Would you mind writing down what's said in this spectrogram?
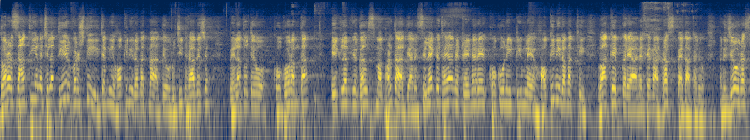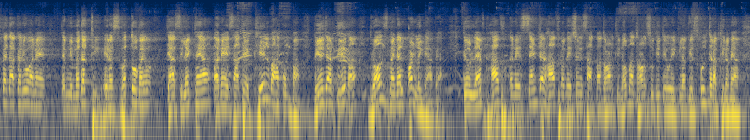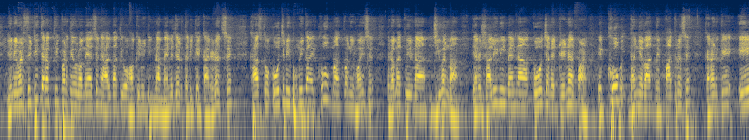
ધોરણ સાતથી અને છેલ્લા તેર વર્ષથી તેમની હોકીની રમતમાં તેઓ રુચિ ધરાવે છે. પહેલા તો તેઓ ખોખો રમતા, એકલવ્ય ગર્લ્સમાં ભણતા, ત્યારે સિલેક્ટ થયા અને ટ્રેનરે ખોખોની ટીમને હોકીની રમતથી વાકેફ કર્યા અને તેમાં રસ પેદા કર્યો. અને જેવો રસ પેદા કર્યો અને તેમની મદદથી એ રસ વધતો ગયો ત્યાં સિલેક્ટ થયા અને સાથે ખેલ મહાકુંભમાં બે હજાર તેરમાં બ્રોન્ઝ મેડલ પણ લઈને આવ્યા. તેઓ લેફ્ટ હાફ અને સેન્ટર હાફ રમે છે. સાતમા ધોરણથી નવમા ધોરણ સુધી તેઓ એકલવ્ય સ્કૂલ તરફથી રમ્યા. યુનિવર્સિટી તરફથી પણ તેઓ રમ્યા છે અને હાલમાં તેઓ હોકીની ટીમના મેનેજર તરીકે કાર્યરત છે. ખાસ તો કોચની ભૂમિકા એ ખૂબ મહત્વની હોય છે. રમતવીરના જીવનમાં ત્યારે શાલિની બહેનના કોચ અને ટ્રેનર પણ એ ખૂબ ધન્યવાદને પાત્ર છે. કારણ કે એ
